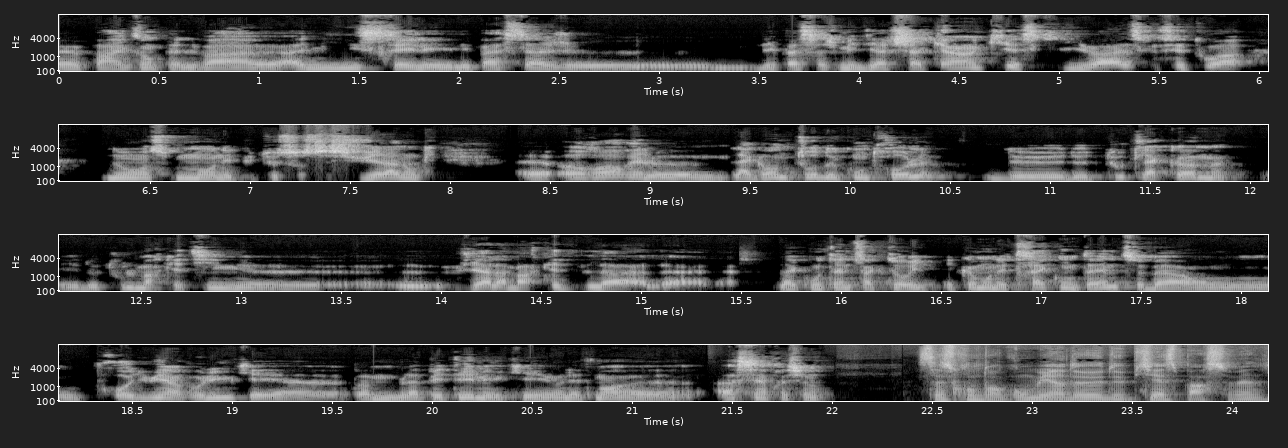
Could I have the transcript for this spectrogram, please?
Euh, par exemple, elle va euh, administrer les, les passages, euh, les passages médias de chacun. Qui est-ce qui y va? Est-ce que c'est toi? Nous, en ce moment, on est plutôt sur ce sujet-là. Donc, euh, Aurore est le, la grande tour de contrôle de, de, toute la com et de tout le marketing euh, via la, market, la, la, la, Content Factory. Et comme on est très content, bah, on produit un volume qui est, euh, pas me la péter, mais qui est honnêtement assez impressionnant. Ça se compte en combien de, de pièces par semaine?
